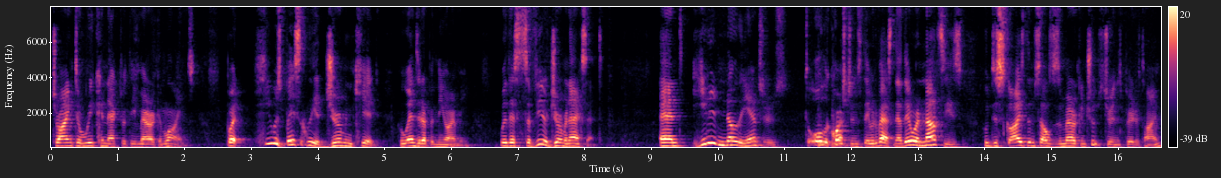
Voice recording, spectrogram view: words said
trying to reconnect with the American lines. But he was basically a German kid who ended up in the army with a severe German accent. And he didn't know the answers to all the questions they would have asked. Now, there were Nazis who disguised themselves as American troops during this period of time,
